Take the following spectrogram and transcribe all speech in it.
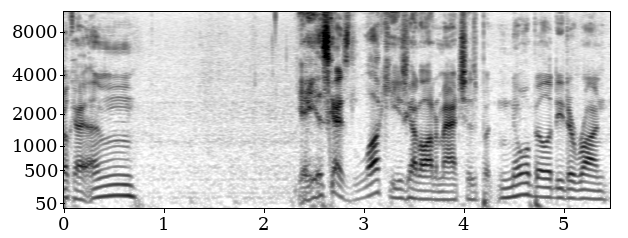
Okay, um. Yeah, this guy's lucky he's got a lot of matches, but no ability to run.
